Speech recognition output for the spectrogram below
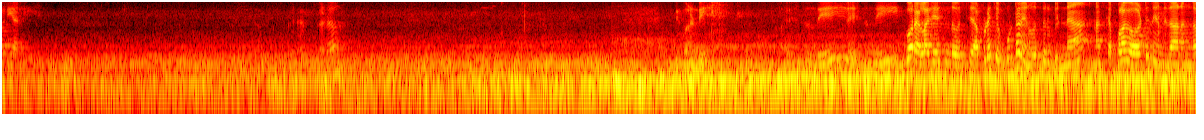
బిర్యానీ ఇక్కడ ఇక్కడ ఇదిగోండి వేస్తుంది వేస్తుంది కూర ఎలా చేసిందో వచ్చి అప్పుడే చెప్పుకుంటా నేను వద్దురు బిన్న నాకు చెప్పాలి కాబట్టి నేను నిదానంగా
